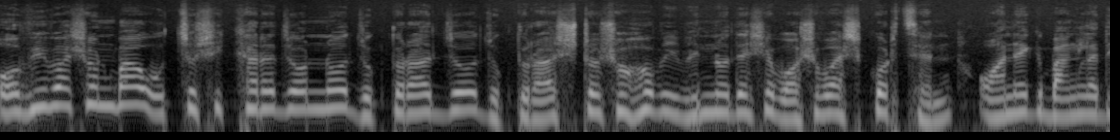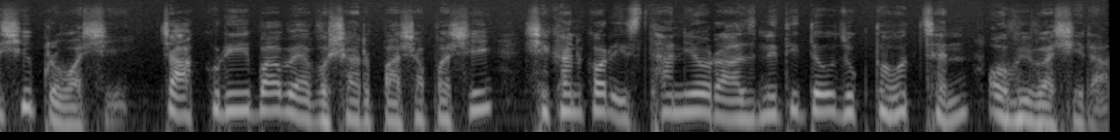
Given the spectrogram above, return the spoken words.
অভিবাসন বা উচ্চশিক্ষার জন্য যুক্তরাজ্য, যুক্তরাষ্ট্র সহ বিভিন্ন দেশে বসবাস করছেন অনেক বাংলাদেশি প্রবাসী। চাকুরি বা ব্যবসার পাশাপাশি সেখানকার স্থানীয় রাজনীতিতেও যুক্ত হচ্ছেন অভিবাসীরা।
